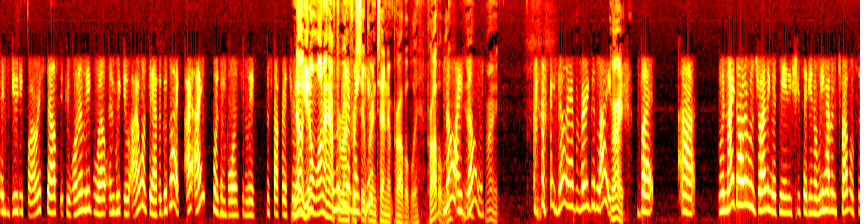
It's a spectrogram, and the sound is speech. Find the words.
and duty for ourselves if we want to live well, and we do. I want to have a good life. I, I wasn't born to live to suffer through. No, you don't want to have I'm to run for my kids. superintendent, probably. Probably. No, I Yeah, don't. Right. I don't. I have a very good life. Right. But uh, when my daughter was driving with me, and she said, "You know, we haven't traveled for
